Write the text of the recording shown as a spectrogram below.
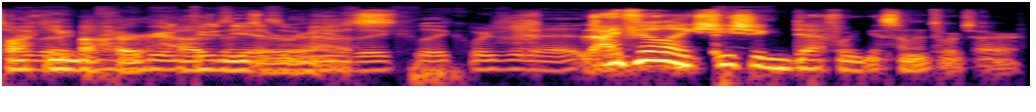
Talking the about her Your husband's Enthusiasm arrest. Music. Like, where's it at? I feel like she should definitely get something towards her.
